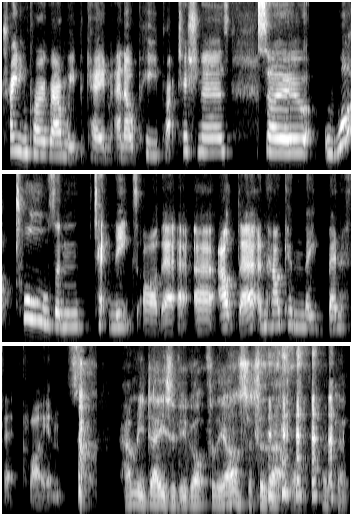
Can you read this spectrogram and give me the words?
training program, we became NLP practitioners. So, what tools and techniques are there uh, out there, and how can they benefit clients? How many days have you got for the answer to that one? okay,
